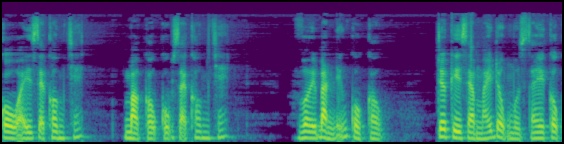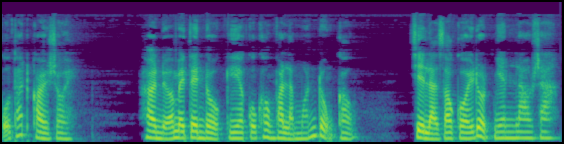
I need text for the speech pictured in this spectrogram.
cô ấy sẽ không chết, mà cậu cũng sẽ không chết. Với bản lĩnh của cậu, trước khi xe máy động một giây cậu cũng thoát khỏi rồi. Hơn nữa mấy tên đồ kia cũng không phải là muốn đụng cậu. Chỉ là do cô ấy đột nhiên lao ra.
